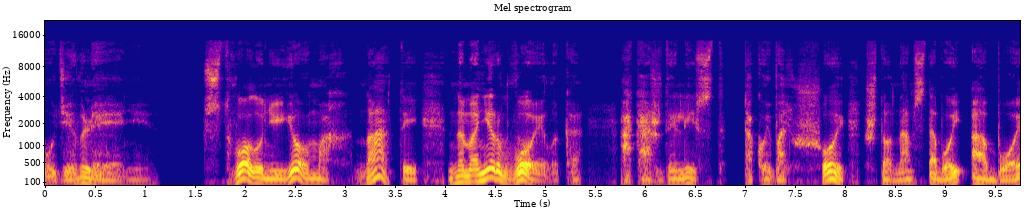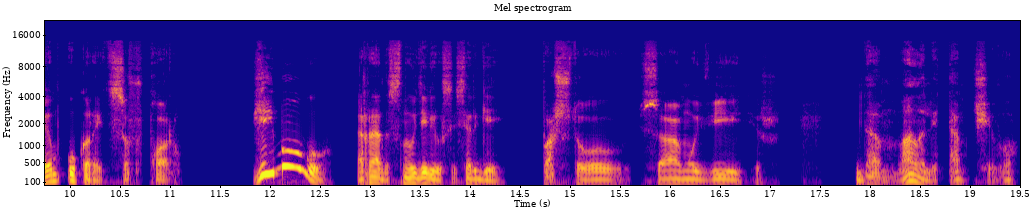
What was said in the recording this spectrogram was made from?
Удивление. Ствол у нее мохнатый, на манер войлока, а каждый лист такой большой, что нам с тобой обоим укрыться впору. — Ей-богу! — радостно удивился Сергей. — Постой, сам увидишь. Да мало ли там чего.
